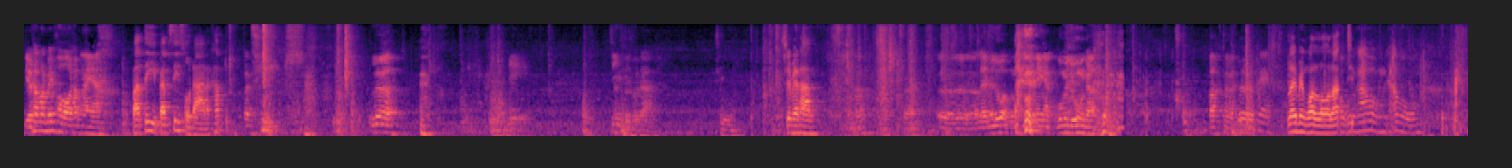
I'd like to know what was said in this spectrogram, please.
เดี๋ยวถ้ามันไม่พอทำไงอะปาร์ตี้เป๊ปซี่โซดานะครับปาร์ตี้เลือจริงสิโซดาจริงใช่ไหมทาน เอออะไรไม่รู้อะมึงคิดเองอะกูไม่รู้เหมือนกันไปไป ไล่แมงวันรอละ ขอบคุณครับขอบคุณครับผมก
